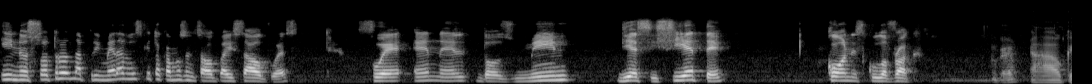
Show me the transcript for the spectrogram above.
Y nosotros la primera vez que tocamos en South by Southwest fue en el 2017 con School of Rock. Ok. Ah, ok.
